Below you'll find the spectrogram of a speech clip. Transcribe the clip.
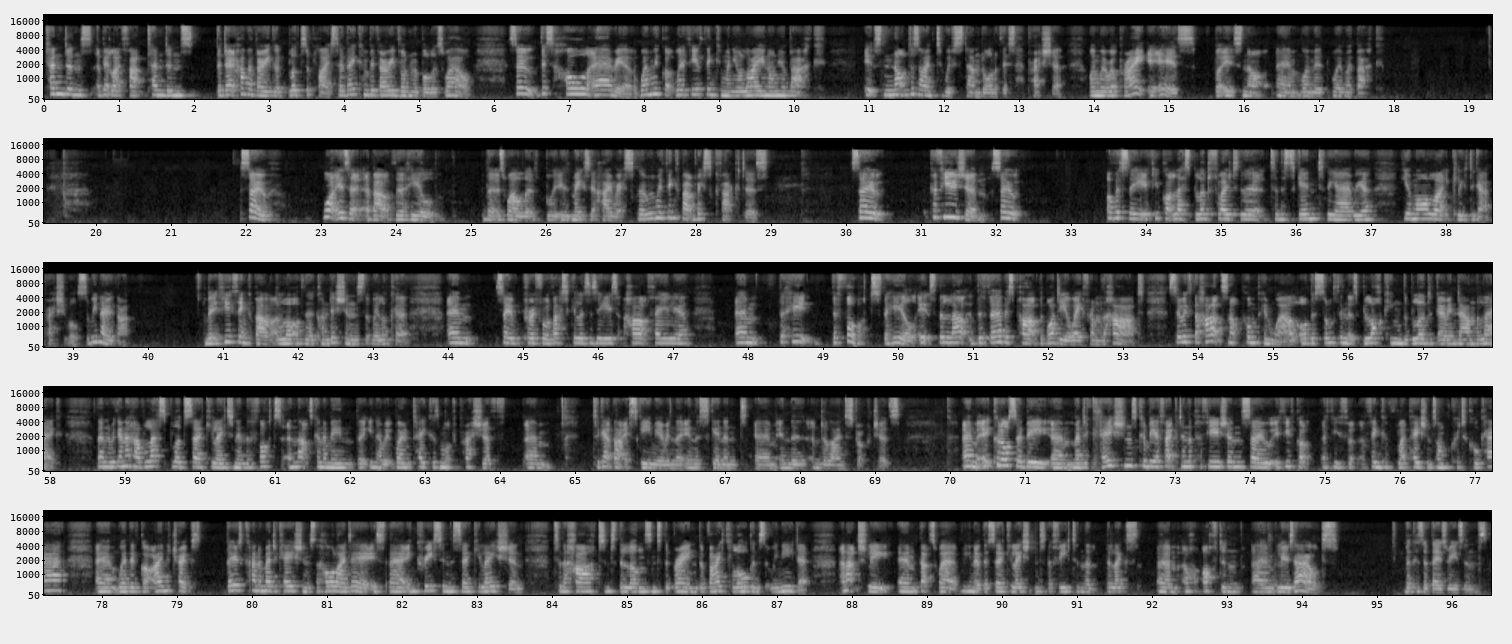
tendons, a bit like fat tendons, they don't have a very good blood supply, so they can be very vulnerable as well. So this whole area, when we've got, if you're thinking when you're lying on your back, it's not designed to withstand all of this pressure. When we're upright, it is, but it's not um, when we're when we're back. So, what is it about the heel that as well that makes it high risk? So when we think about risk factors, so perfusion. So obviously, if you've got less blood flow to the to the skin to the area, you're more likely to get a pressure ulcer. So we know that. But if you think about a lot of the conditions that we look at, um, so peripheral vascular disease, heart failure, um, the he- the foot, the heel, it's the la- the furthest part of the body away from the heart. So if the heart's not pumping well, or there's something that's blocking the blood going down the leg, then we're going to have less blood circulating in the foot, and that's going to mean that you know it won't take as much pressure um, to get that ischemia in the in the skin and um, in the underlying structures. Um, it could also be um, medications can be affecting the perfusion. So if you've got, if you think of like patients on critical care, um, where they've got inotropes, those kind of medications, the whole idea is they're increasing the circulation to the heart and to the lungs and to the brain, the vital organs that we need it. And actually, um, that's where you know the circulation to the feet and the, the legs um, often um, lose out because of those reasons.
